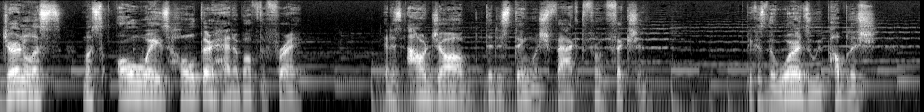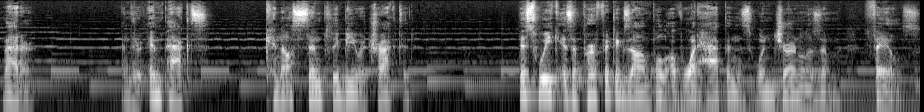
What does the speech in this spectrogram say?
Journalists must always hold their head above the fray. It is our job to distinguish fact from fiction, because the words we publish matter, and their impacts cannot simply be retracted. This week is a perfect example of what happens when journalism fails.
